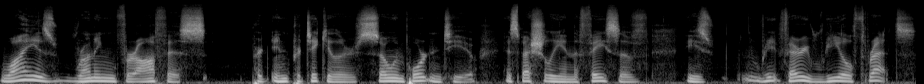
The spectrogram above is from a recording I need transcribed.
Why is running for office in particular so important to you, especially in the face of these re- very real threats?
